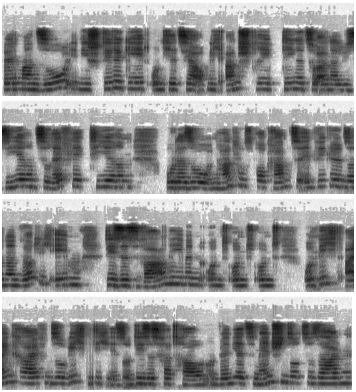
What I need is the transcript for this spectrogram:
wenn man so in die Stille geht und jetzt ja auch nicht anstrebt, Dinge zu analysieren, zu reflektieren oder so ein Handlungsprogramm zu entwickeln, sondern wirklich eben dieses Wahrnehmen und, und, und, und nicht eingreifen so wichtig ist und dieses Vertrauen. Und wenn jetzt Menschen sozusagen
